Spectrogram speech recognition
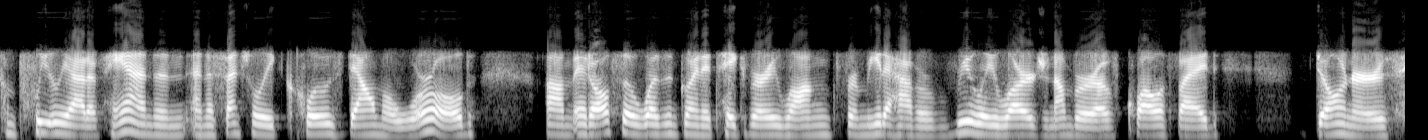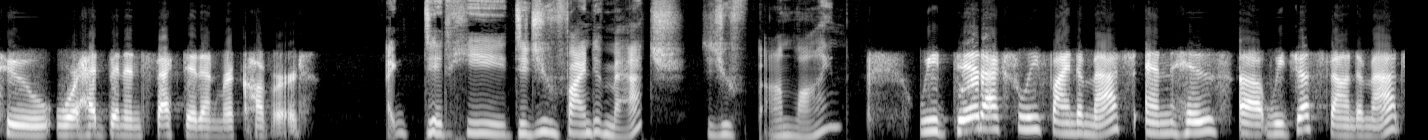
completely out of hand and, and essentially close down the world, um, it also wasn't going to take very long for me to have a really large number of qualified donors who were had been infected and recovered. Did he? Did you find a match? Did you online? We did actually find a match, and his. Uh, we just found a match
